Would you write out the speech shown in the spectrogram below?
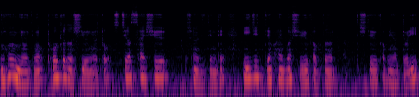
日本においても東京都の資料によると7月最終週の時点で E10.5 が主流株となって主流株になっており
